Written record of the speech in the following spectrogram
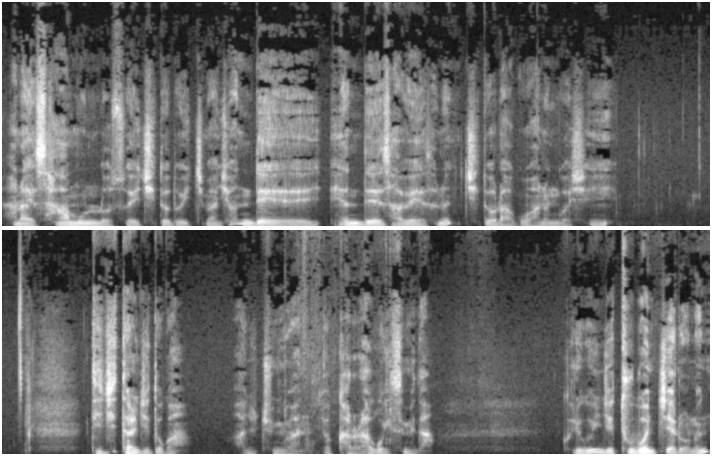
하나의 사물로서의 지도도 있지만 현대 현대 사회에서는 지도라고 하는 것이 디지털 지도가 아주 중요한 역할을 하고 있습니다. 그리고 이제 두 번째로는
